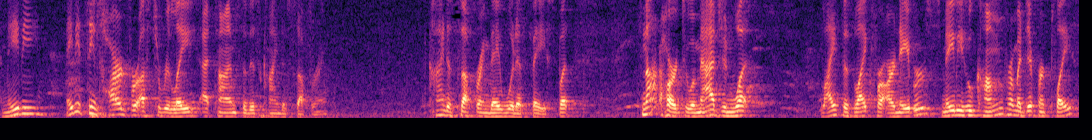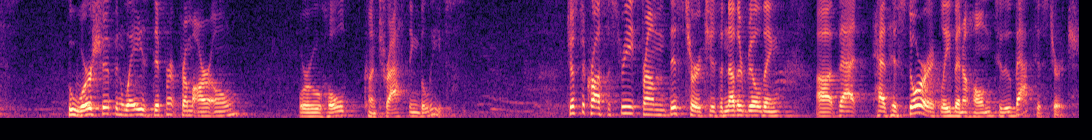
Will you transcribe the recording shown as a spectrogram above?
And maybe, maybe it seems hard for us to relate at times to this kind of suffering, the kind of suffering they would have faced. But it's not hard to imagine what life is like for our neighbors, maybe who come from a different place, who worship in ways different from our own, or who hold contrasting beliefs. Just across the street from this church is another building uh, that has historically been a home to the Baptist Church.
